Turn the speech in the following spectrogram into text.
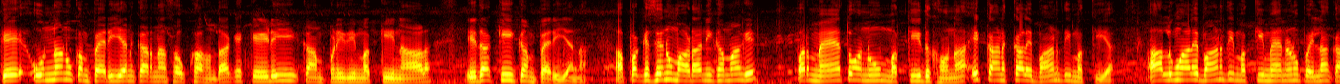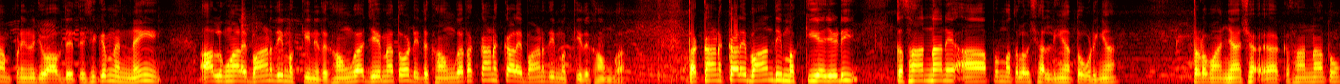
ਕਿ ਉਹਨਾਂ ਨੂੰ ਕੰਪੈਰੀਜ਼ਨ ਕਰਨਾ ਸੌਖਾ ਹੁੰਦਾ ਕਿ ਕਿਹੜੀ ਕੰਪਨੀ ਦੀ ਮੱਕੀ ਨਾਲ ਇਹਦਾ ਕੀ ਕੰਪੈਰੀਜ਼ਨ ਆ। ਆਪਾਂ ਕਿਸੇ ਨੂੰ ਮਾੜਾ ਨਹੀਂ ਕਵਾਂਗੇ, ਪਰ ਮੈਂ ਤੁਹਾਨੂੰ ਮੱਕੀ ਦਿਖਾਉਣਾ, ਇਹ ਕਣਕ ਵਾਲੇ ਬਾਣ ਦੀ ਮੱਕੀ ਆ। ਆਲੂਆਂ ਵਾਲੇ ਬਾਣ ਦੀ ਮੱਕੀ ਮੈਂ ਇਹਨਾਂ ਨੂੰ ਪਹਿਲਾਂ ਕੰਪਨੀ ਨੂੰ ਜਵਾਬ ਦਿੱਤੀ ਸੀ ਕਿ ਮੈਂ ਨਹੀਂ ਆਲੂਆਂ ਵਾਲੇ ਬਾਣ ਦੀ ਮੱਕੀ ਨਹੀਂ ਦਿਖਾਉਂਗਾ। ਜੇ ਮੈਂ ਤੁਹਾਡੀ ਦਿਖਾਉਂਗਾ ਤਾਂ ਕਣਕ ਵਾਲੇ ਬਾਣ ਦੀ ਮੱਕੀ ਦਿਖਾਉਂਗਾ। ਤਾਂ ਕਣਕ ਵਾਲੇ ਬਾਣ ਦੀ ਮੱਕੀ ਹੈ ਜਿਹੜੀ ਕਿਸਾਨਾਂ ਨੇ ਆਪ ਮਤਲਬ ਛੱਲੀਆਂ ਤੋੜੀਆਂ, ਤੜਵਾਈਆਂ ਛ- ਕਿਸਾਨਾਂ ਤੋਂ।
